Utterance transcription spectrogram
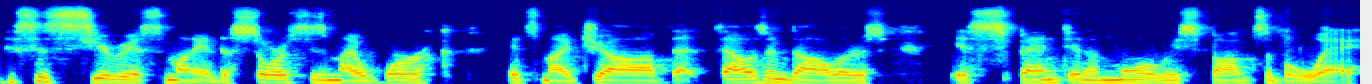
this is serious money. The source is my work, it's my job. That thousand dollars is spent in a more responsible way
